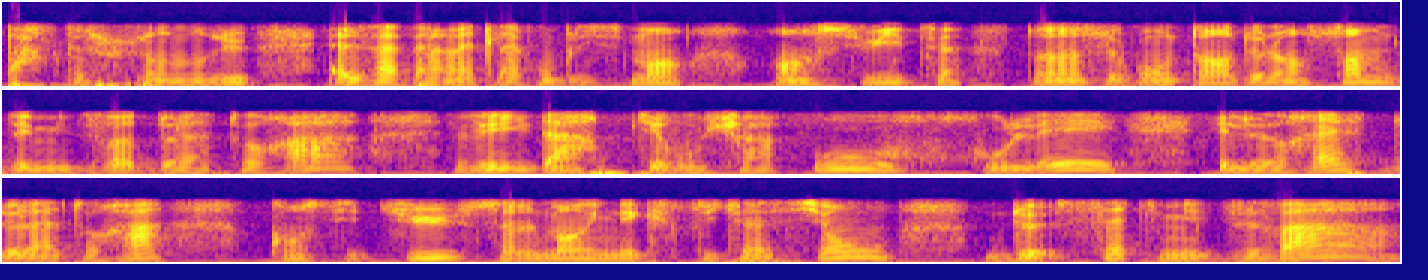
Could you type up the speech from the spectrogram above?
parce que sous-entendu, elle va permettre l'accomplissement ensuite, dans un second temps, de l'ensemble des mitzvot de la Torah, Veidar, Pirusha, Ur, Roulé, et le reste de la Torah constitue seulement une explication de cette mitzvah.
